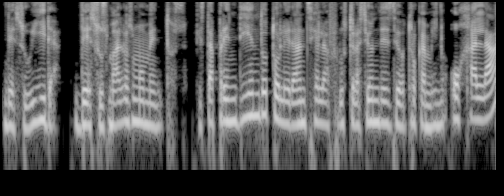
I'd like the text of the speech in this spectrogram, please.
de su ira, de sus malos momentos, que está aprendiendo tolerancia a la frustración desde otro camino. Ojalá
